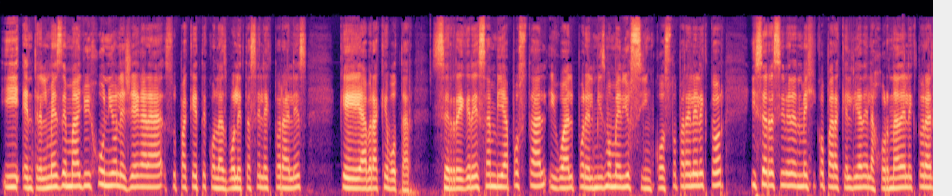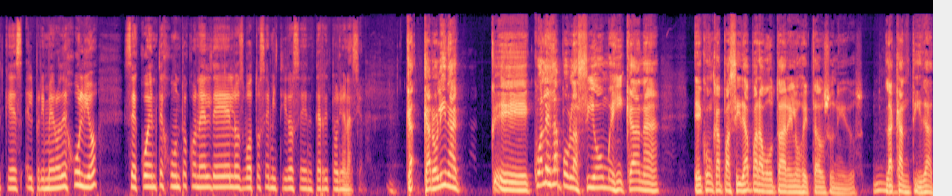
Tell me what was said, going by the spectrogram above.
y entre el mes de mayo y junio les llegará su paquete con las boletas electorales que habrá que votar. Se regresan vía postal, igual por el mismo medio sin costo para el elector, y se reciben en México para que el día de la jornada electoral, que es el primero de julio, se cuente junto con el de los votos emitidos en territorio nacional. Ca- Carolina, eh, ¿cuál es la población mexicana eh, con capacidad para votar en los Estados Unidos? La cantidad.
